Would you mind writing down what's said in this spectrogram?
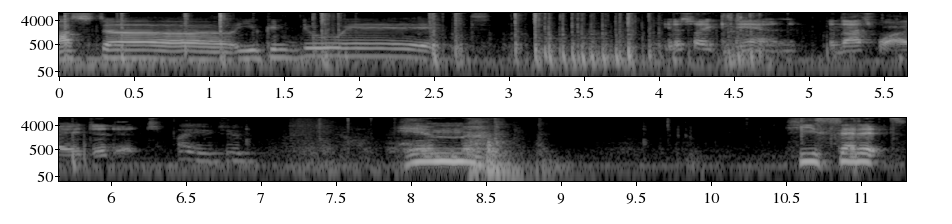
Pasta, you can do it. Yes, I can, and that's why I did it. Hi, YouTube. Him. He said it.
